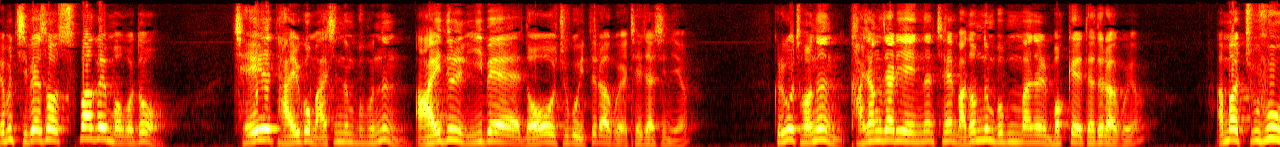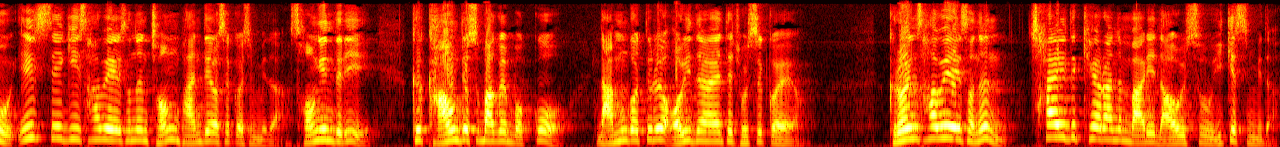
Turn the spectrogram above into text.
여러분, 집에서 수박을 먹어도 제일 달고 맛있는 부분은 아이들 입에 넣어주고 있더라고요. 제 자신이요. 그리고 저는 가장자리에 있는 제일 맛없는 부분만을 먹게 되더라고요. 아마 주후 1세기 사회에서는 정반대였을 것입니다. 성인들이 그 가운데 수박을 먹고 남은 것들을 어린아이한테 줬을 거예요. 그런 사회에서는 차일드 케어라는 말이 나올 수 있겠습니다.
